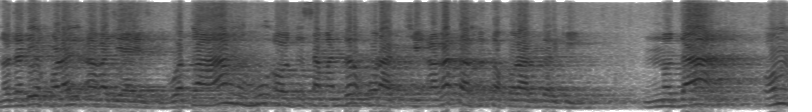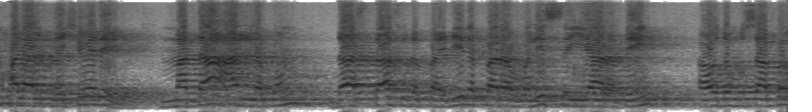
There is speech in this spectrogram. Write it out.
نو د دې خړل هغه جایز دي وطعامه او د سمندر خوراک چې هغه تاسو ته خوراک درکې نو دا ام حلال کړی شوی دی متاع لکم دا ستاسو د فائدې لپاره ولی سیارته او د مسافر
